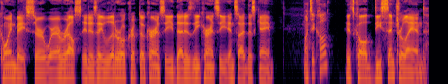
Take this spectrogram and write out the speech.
Coinbase or wherever else. It is a literal cryptocurrency that is the currency inside this game. What's it called? It's called Decentraland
